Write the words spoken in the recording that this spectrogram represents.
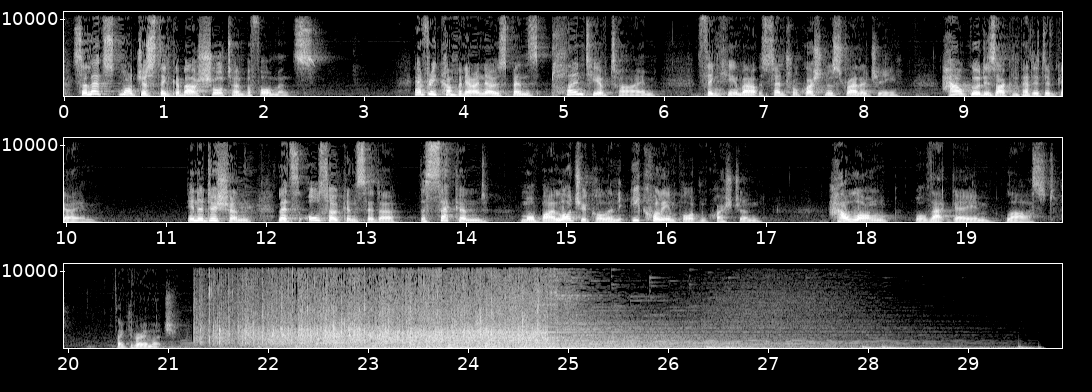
So let's not just think about short term performance. Every company I know spends plenty of time thinking about the central question of strategy how good is our competitive game? In addition, let's also consider the second, more biological and equally important question how long will that game last? Thank you very much.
